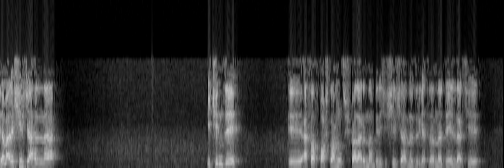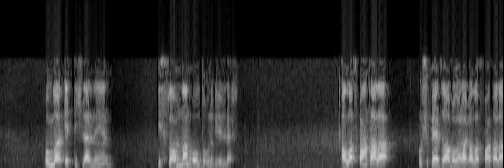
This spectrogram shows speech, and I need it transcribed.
Deməli, şirk əhlinə ikinci e, əsas başlanğıc şübhələrindən biri ki, şirk əhlinə üzr gətirənlər deyirlər ki, bunlar etdiklərinin İslamdan olduğunu bilirlər. Allah subhanətə ala bu şübhəyə cavab olaraq Allah subhanətə ala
